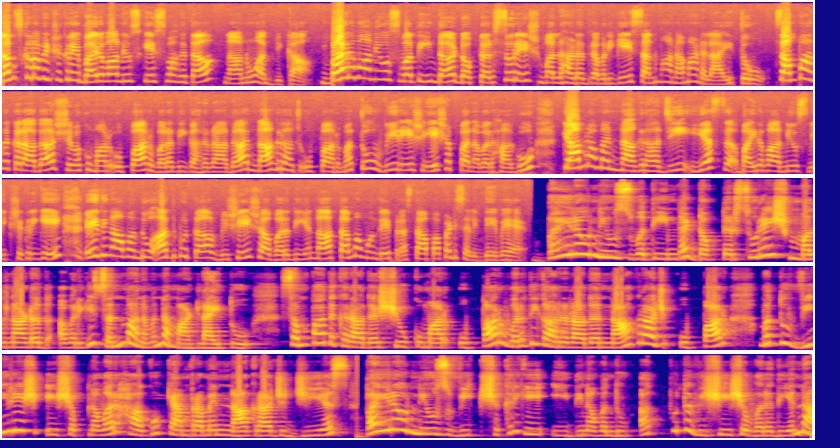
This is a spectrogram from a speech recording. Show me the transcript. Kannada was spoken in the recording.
ನಮಸ್ಕಾರ ವೀಕ್ಷಕರೇ, ಭೈರವ ನ್ಯೂಸ್ಗೆ ಸ್ವಾಗತ. ನಾನು ಅದ್ವಿಕಾ. ಭೈರವ ನ್ಯೂಸ್ ವತಿಯಿಂದ ಡಾಕ್ಟರ್ ಸುರೇಶ್ ಮಲ್ಲಾಡದ್ರವರಿಗೆ ಸನ್ಮಾನ ಮಾಡಲಾಯಿತು. ಸಂಪಾದಕರಾದ ಶಿವಕುಮಾರ್ ಉಪ್ಪಾರ್, ವರದಿಗಾರರಾದ ನಾಗರಾಜ್ ಉಪ್ಪಾರ್ ಮತ್ತು ವೀರೇಶ್ ಯೇಶಪ್ಪನವರ್ ಹಾಗೂ cameraman Nagaraji S Bhairava news ವೀಕ್ಷಕರಿಗೆ ಈ ದಿನ ಒಂದು ಅದ್ಭುತ ವಿಶೇಷ ವರದಿಯನ್ನ ತಮ್ಮ ಮುಂದೆ ಪ್ರಸ್ತಾಪಪಡಿಸಲಿದ್ದೇವೆ. ಭೈರವ್ ನ್ಯೂಸ್ ವತಿಯಿಂದ ಡಾಕ್ಟರ್ ಸುರೇಶ್ ಮಲ್ನಾಡದ್ ಅವರಿಗೆ ಸನ್ಮಾನವನ್ನ ಮಾಡಲಾಯಿತು. ಸಂಪಾದಕರಾದ ಶಿವಕುಮಾರ್ ಉಪ್ಪಾರ್ ವರದಿಗಾರರಾದ ನಾಗರಾಜ್ ಉಪ್ಪಾರ್ ಮತ್ತು ವೀರೇಶ್ ಏಶಪ್ನವರ್ ಹಾಗೂ cameraman Nagaraj GS Bhairav news ವೀಕ್ಷಕರಿಗೆ ಈ ದಿನ ಒಂದು ಅದ್ಭುತ ವಿಶೇಷ ವರದಿಯನ್ನ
